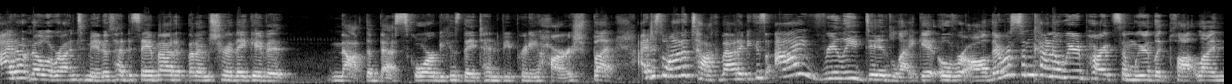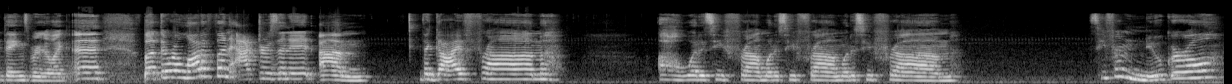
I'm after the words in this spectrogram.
I don't know what Rotten Tomatoes had to say about it, but I'm sure they gave it not the best score because they tend to be pretty harsh but I just wanted to talk about it because I really did like it overall. There were some kind of weird parts some weird like plot line things where you're like eh but there were a lot of fun actors in it. Um the guy from oh what is he from? What is he from? What is he from? Is he from New Girl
